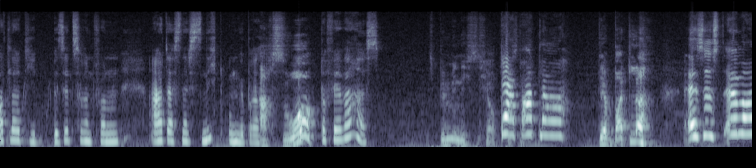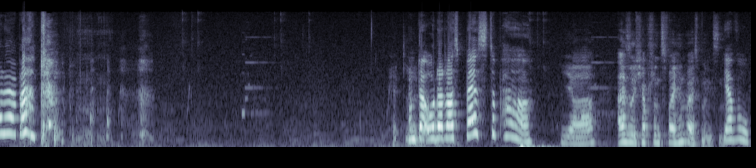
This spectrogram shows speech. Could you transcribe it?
Adler, die Besitzerin von Adlers Nest, nicht umgebracht. Ach so? Doch wer war es? Ich bin mir nicht sicher, ob Der das- Butler! der Butler. Es ist immer der Butler! Und da der- oder das beste Paar. Ja, also ich habe schon zwei Hinweismünzen. Ja, wo?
